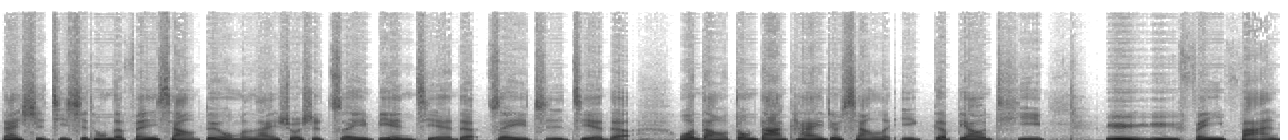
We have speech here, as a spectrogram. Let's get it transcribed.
但是即时通的分享对我们来说是最便捷的、最直接的。我脑洞大开，就想了一个标题。玉宇非凡，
